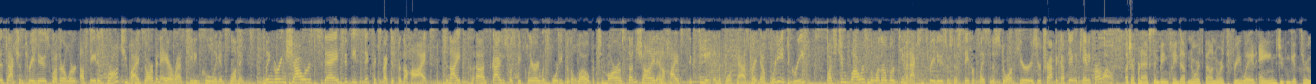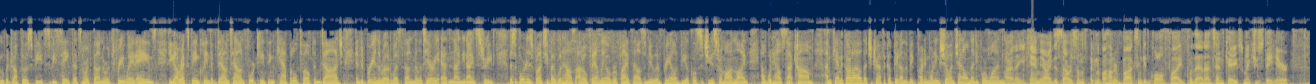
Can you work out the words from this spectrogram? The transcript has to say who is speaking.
Speaker 1: This Action 3 News weather alert update is brought to you by Exarban ARS Heating, Cooling, and Plumbing. Lingering showers today, 56 expected for the high. Tonight, uh, skies are supposed to be clearing with 40 for the low, but tomorrow, sunshine and a high of 68 in the forecast. Right now, 48 degrees. Watch Jim Flowers and the Weather Alert team at Action 3 News. There's no safer place in a storm. Here is your traffic update with Cami Carlisle.
Speaker 2: Watch out for an accident being cleaned up northbound North Freeway at Ames. You can get through, but drop those speeds to be safe. That's northbound North Freeway at Ames. You got wrecks being cleaned up downtown, 14th and Capitol, 12th and Dodge, and debris in the road westbound Military at 99th Street. The support is brought to you by Woodhouse Auto Family. Over 5,000 new and pre-owned vehicles to choose from online at woodhouse.com. I'm Cami Carlisle. That's your traffic update on the Big Party Morning Show on Channel 94.1.
Speaker 3: All right, thank you, Cammy. All right, this hour someone's picking up a hundred bucks and getting qualified for that uh, 10K, so make sure you stay here.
